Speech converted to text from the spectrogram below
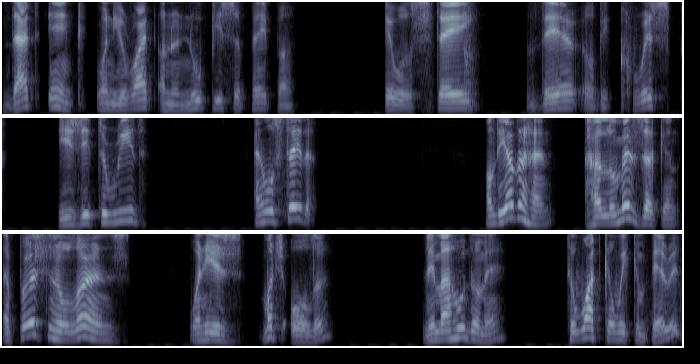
That ink, when you write on a new piece of paper, it will stay there, it'll be crisp, easy to read, and will stay there. On the other hand, Halomed Zaken, a person who learns when he is much older, Limahudome, to what can we compare it?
